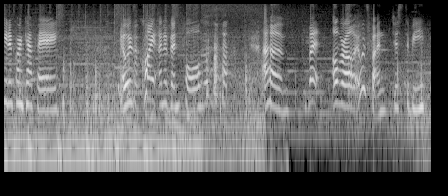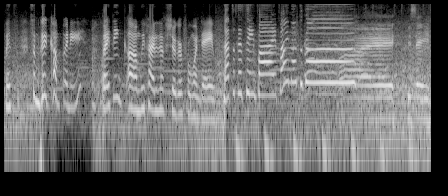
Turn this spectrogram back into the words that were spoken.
Unicorn Cafe. It was quite uneventful. um, but overall, it was fun just to be with some good company. But I think um, we've had enough sugar for one day. Natsuka saying bye. Bye, Natsuka! Bye. Be safe.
